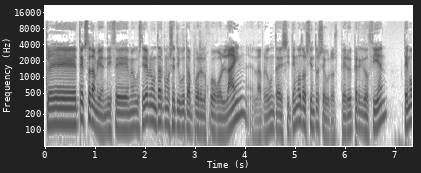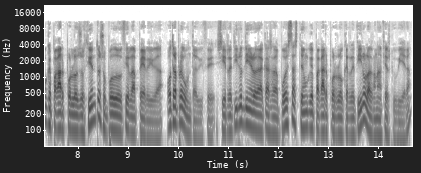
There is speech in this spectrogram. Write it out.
Que texto también dice, me gustaría preguntar cómo se tributa por el juego online. La pregunta es, si tengo 200 euros, pero he perdido 100, ¿tengo que pagar por los 200 o puedo deducir la pérdida? Otra pregunta dice, si retiro el dinero de la casa de apuestas, ¿tengo que pagar por lo que retiro las ganancias que hubiera?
